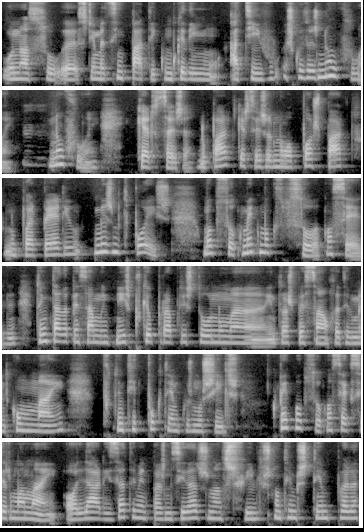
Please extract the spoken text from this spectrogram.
o nosso uh, sistema simpático um bocadinho ativo, as coisas não fluem. Uhum. Não fluem quer seja no parto, quer seja no pós-parto, no puerpério, mesmo depois. Uma pessoa, como é que uma pessoa consegue? Tenho estado a pensar muito nisto porque eu própria estou numa introspeção relativamente como mãe, porque tenho tido pouco tempo com os meus filhos. Como é que uma pessoa consegue ser uma mãe, olhar exatamente para as necessidades dos nossos filhos, não temos tempo para.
